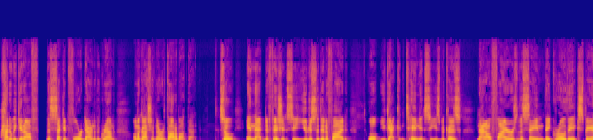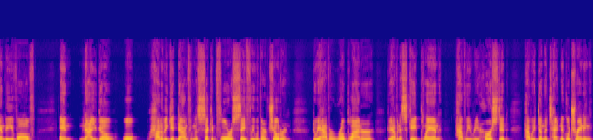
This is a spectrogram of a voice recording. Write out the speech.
How do we get off the second floor down to the ground? Oh my gosh, I've never thought about that. So, in that deficiency, you just identified, well, you got contingencies because not all fires are the same. They grow, they expand, they evolve. And now you go, well, how do we get down from the second floor safely with our children? Do we have a rope ladder? Do we have an escape plan? Have we rehearsed it? Have we done the technical training?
